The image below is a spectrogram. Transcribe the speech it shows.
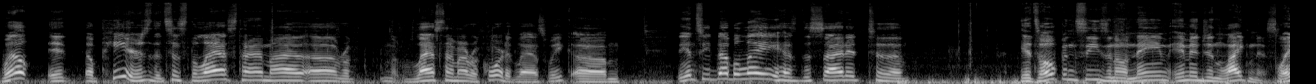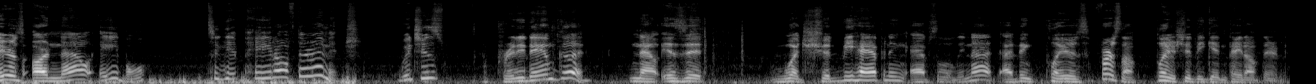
Well, it appears that since the last time I uh, re- last time I recorded last week, um, the NCAA has decided to it's open season on name, image, and likeness. Players are now able to get paid off their image, which is pretty damn good. Now, is it what should be happening? Absolutely not. I think players, first off, players should be getting paid off their image.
